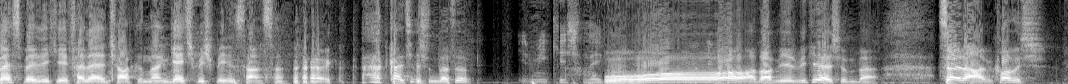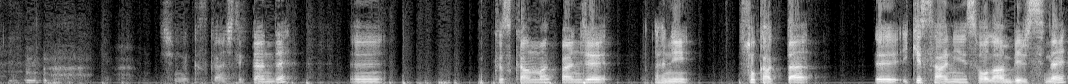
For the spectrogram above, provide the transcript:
Besbelli ki feleğin çarkından geçmiş bir insansın. Kaç yaşındasın? 22 yaşındayım. Oo, adam 22 yaşında. Söyle abi konuş. Şimdi kıskançlık dendi. Ee, kıskanmak bence hani sokakta e, iki saniyesi olan birisine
